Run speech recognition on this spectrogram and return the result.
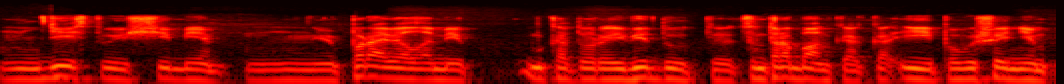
действующими правилами которые ведут Центробанка и повышением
